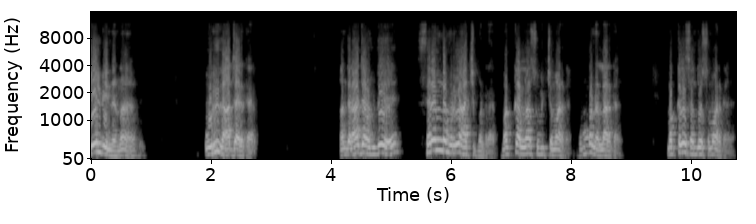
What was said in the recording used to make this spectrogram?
கேள்வி என்னன்னா ஒரு ராஜா இருக்காரு. அந்த ராஜா வந்து சிறந்த முறையில் ஆட்சி பண்றாரு. மக்கள் எல்லாம் சுபிட்சமா இருக்காங்க. ரொம்ப நல்லா இருக்காங்க. மக்களும் சந்தோஷமா இருக்காங்க.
